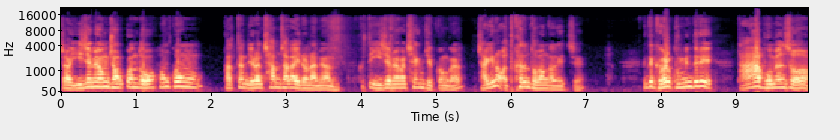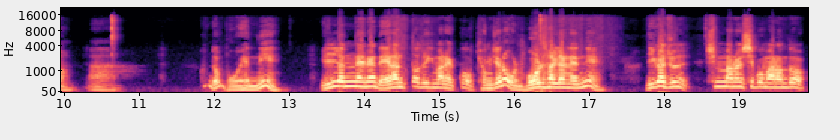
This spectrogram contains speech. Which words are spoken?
자, 이재명 정권도 홍콩 같은 이런 참사가 일어나면 그때 이재명은 책임질 건가요? 자기는 어떻게든 도망가겠지. 근데 그걸 국민들이 다 보면서 아, 그럼 너 뭐 했니? 1년 내내 내란 떠들기만 했고 경제는 뭘 살려냈니? 네가 준 10만 원, 15만 원도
